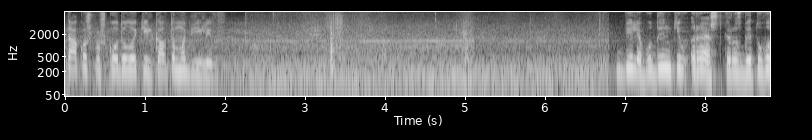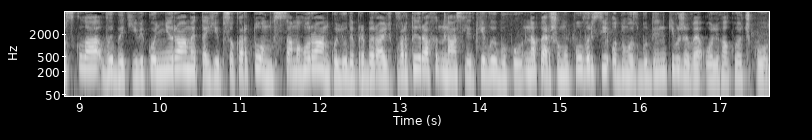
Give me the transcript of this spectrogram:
Також пошкодило кілька автомобілів. Біля будинків рештки розбитого скла, вибиті віконні рами та гіпсокартон. З самого ранку люди прибирають в квартирах наслідки вибуху. На першому поверсі одного з будинків живе Ольга Клочко.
